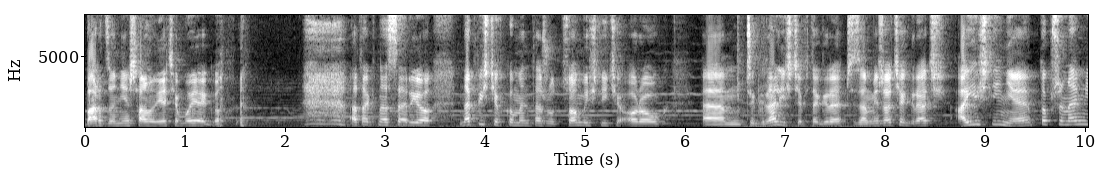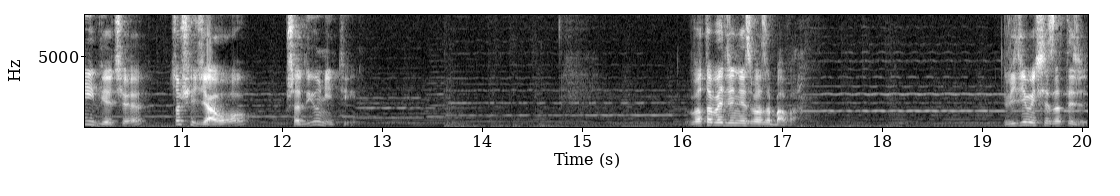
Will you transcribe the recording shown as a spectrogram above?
bardzo nie szanujecie mojego. A tak na serio, napiszcie w komentarzu, co myślicie o Rogue, em, czy graliście w tę grę, czy zamierzacie grać, a jeśli nie, to przynajmniej wiecie, co się działo przed Unity. Bo to będzie niezła zabawa. Widzimy się za tydzień.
